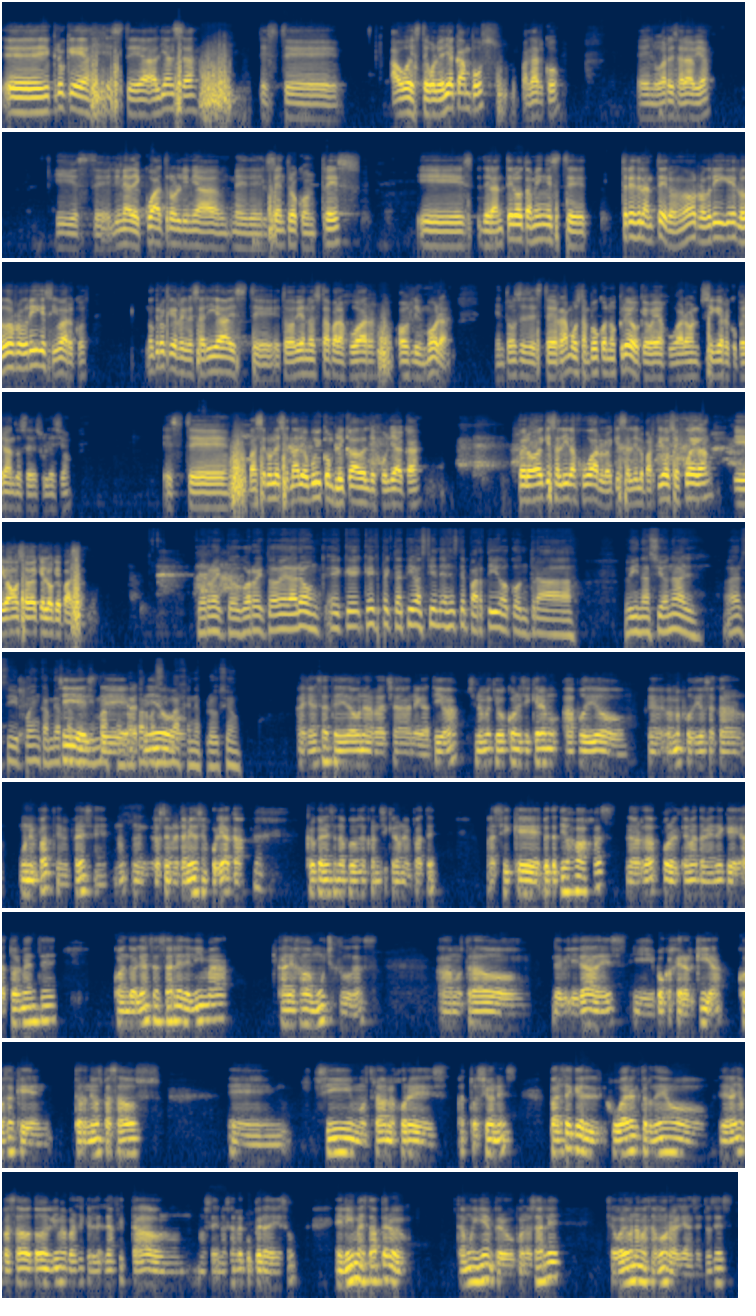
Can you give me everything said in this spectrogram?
Eh, yo creo que este, Alianza este, este, volvería a Campos al arco en lugar de Sarabia. Y este, línea de cuatro, línea del centro con tres. Y delantero también, este, tres delanteros, ¿no? Rodríguez, los dos Rodríguez y Barcos. No creo que regresaría, este, todavía no está para jugar Oslin Mora. Entonces, este Ramos tampoco no creo que vaya a jugar, aún sigue recuperándose de su lesión. Este va a ser un escenario muy complicado el de Juliaca, pero hay que salir a jugarlo, hay que salir, los partidos se juegan y vamos a ver qué es lo que pasa. Correcto, correcto. A ver, Aarón, ¿qué, qué expectativas tienes de este partido contra Binacional? A ver si pueden cambiar también la este, imagen, notar más imágenes, producción. Alianza ha tenido una racha negativa. Si no me equivoco, ni siquiera hemos, ha podido, eh, hemos podido sacar un empate, me parece, ¿no? Los enfrentamientos en Juliaca. Creo que Alianza no ha podido sacar ni siquiera un empate. Así que expectativas bajas, la verdad, por el tema también de que actualmente, cuando Alianza sale de Lima, ha dejado muchas dudas. Ha mostrado debilidades y poca jerarquía, cosa que en torneos pasados eh, sí mostraba mejores actuaciones. Parece que el jugar el torneo del año pasado todo en Lima parece que le, ha afectado, no, sé, no se recupera de eso. En Lima está, pero está muy bien, pero cuando sale se vuelve una mazamorra Alianza. Entonces,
